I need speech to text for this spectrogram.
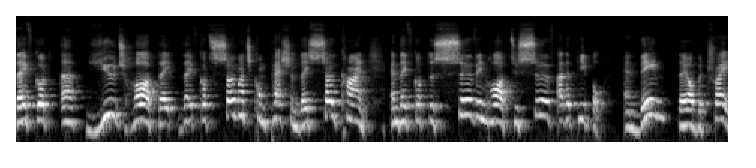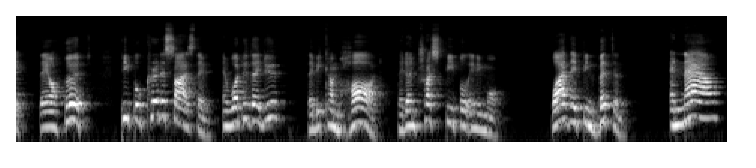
they've got a huge heart. They, they've got so much compassion. They're so kind. And they've got the serving heart to serve other people. And then they are betrayed. They are hurt. People criticize them. And what do they do? They become hard. They don't trust people anymore. Why? They've been bitten. And now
